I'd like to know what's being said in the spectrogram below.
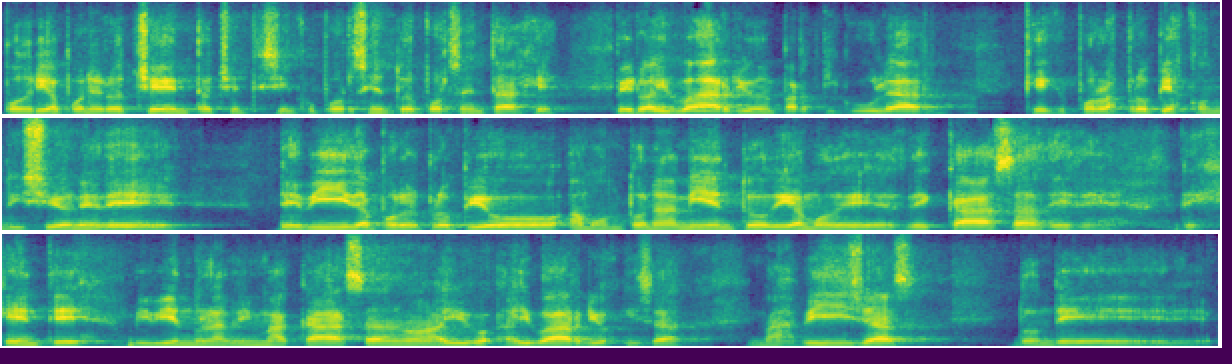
podría poner 80, 85% de porcentaje, pero hay barrios en particular que por las propias condiciones de, vida, por el propio amontonamiento, digamos, de, casas, de, gente viviendo en la misma casa, ¿no? hay, hay barrios quizás más villas donde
